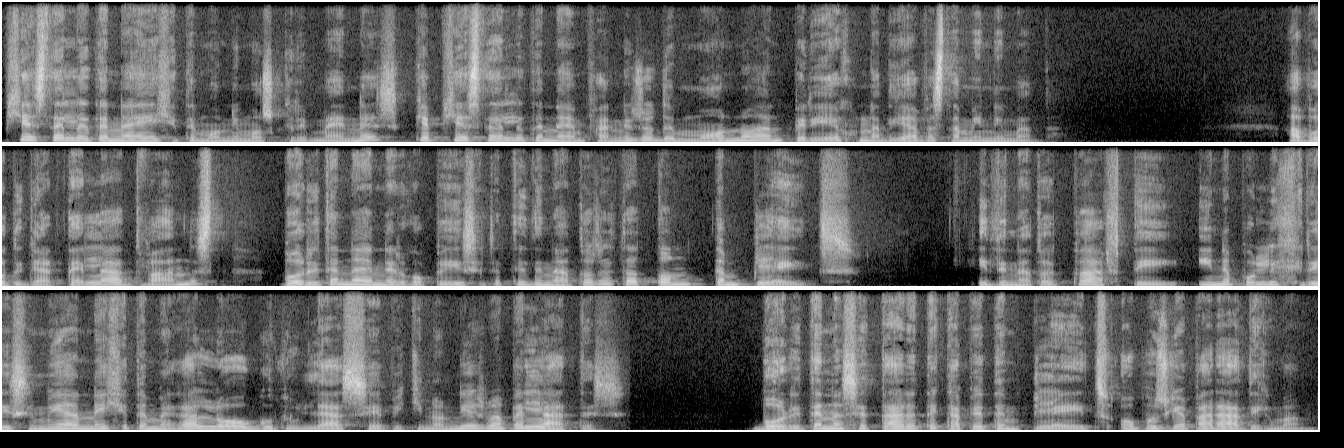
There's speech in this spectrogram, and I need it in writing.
ποιες θέλετε να έχετε μονίμως κρυμμένες και ποιες θέλετε να εμφανίζονται μόνο αν περιέχουν αδιάβαστα μηνύματα. Από την καρτέλα Advanced μπορείτε να ενεργοποιήσετε τη δυνατότητα των templates. Η δυνατότητα αυτή είναι πολύ χρήσιμη αν έχετε μεγάλο όγκο δουλειά σε επικοινωνίες με πελάτες. Μπορείτε να σετάρετε κάποια templates όπως για παράδειγμα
